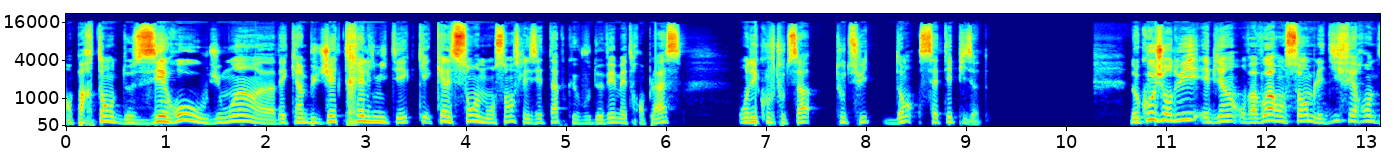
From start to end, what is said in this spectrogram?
en partant de zéro ou du moins avec un budget très limité. quelles sont, à mon sens, les étapes que vous devez mettre en place? On découvre tout ça tout de suite dans cet épisode. Donc aujourd'hui, eh bien, on va voir ensemble les différentes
